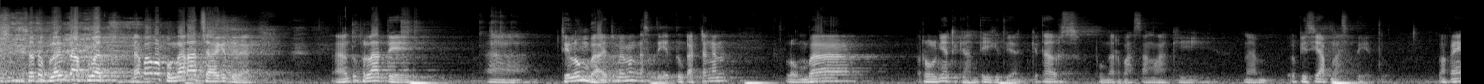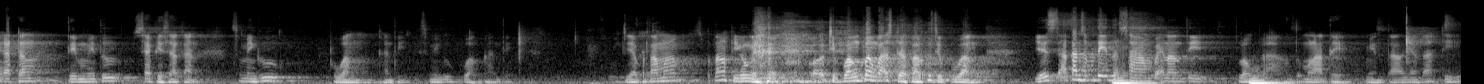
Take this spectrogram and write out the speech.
Satu bulan kita buat. Nggak apa-apa bongkar aja gitu ya. Nah untuk berlatih Nah, di lomba itu memang seperti itu. Kadang kan lomba role-nya diganti gitu ya. Kita harus bongkar pasang lagi. Nah lebih siap lah seperti itu makanya kadang tim itu saya biasakan seminggu buang ganti seminggu buang ganti. Ya pertama pertama bingung ya. Kok dibuang bang pak? Sudah bagus dibuang. Ya akan seperti itu sampai nanti lomba untuk melatih mentalnya tadi.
